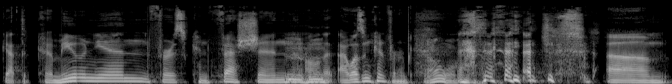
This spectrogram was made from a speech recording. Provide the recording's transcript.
got the communion, first confession, all Mhm. that. I wasn't confirmed. Oh. um,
